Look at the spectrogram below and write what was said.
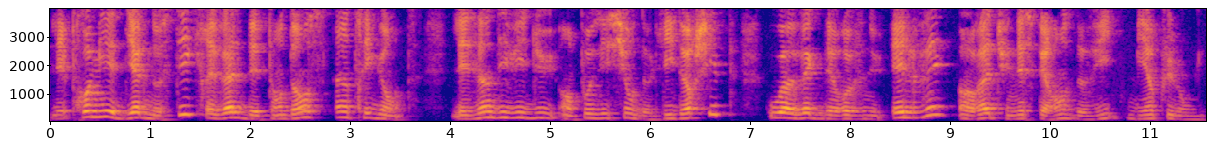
Les premiers diagnostics révèlent des tendances intrigantes. Les individus en position de leadership ou avec des revenus élevés auraient une espérance de vie bien plus longue.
